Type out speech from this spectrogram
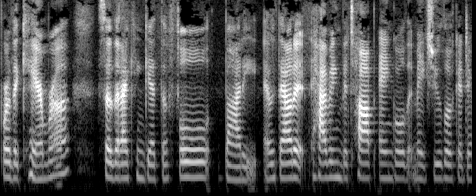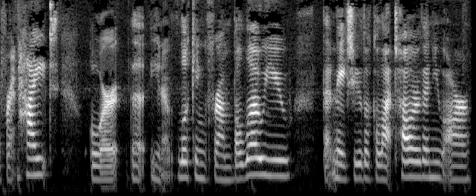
for the camera so that I can get the full body without it having the top angle that makes you look a different height or the, you know, looking from below you that makes you look a lot taller than you are.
